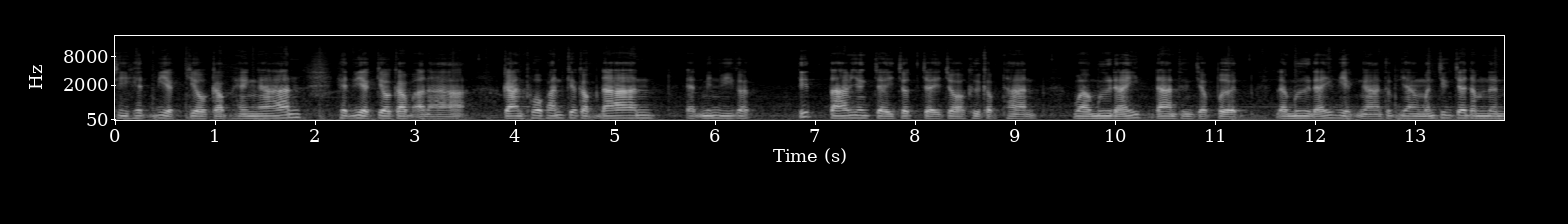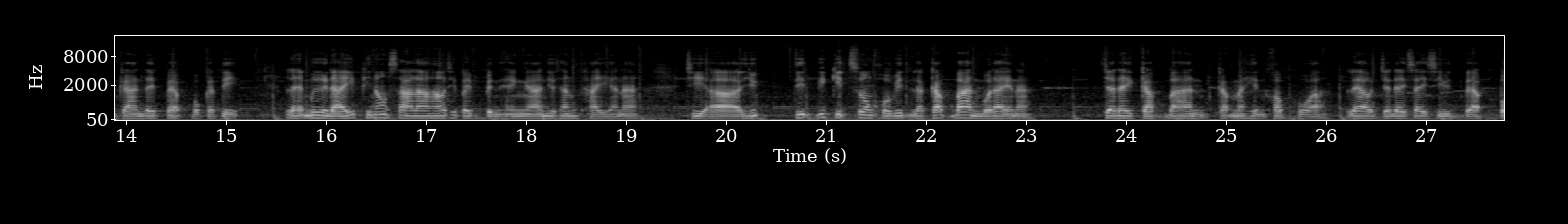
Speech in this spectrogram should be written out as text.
ที่เฮ็ดเวียกเกี่ยวกับแรงงานเฮ็ดเวียกเกี่ยวกับอนาการพัวพันเกี่ยวกับด้านแอดมินวีก็ติดตามอยังใจจดใจจ่อคือกับทาน ว่ามือใดด้านถึงจะเปิด และมือใดเวียกงานทุกอย่างมันจึงจะดำเนินการได้แบบปกติ และมือใดพี่น้องชาลาวเฮาที่ไปเป็นแรงงานอยู่ทั้งไทยนะที่เอ่อติดวิกฤตช่วงโควิด และกลับบ้านบ่ได้นะ จะได้กลับบ้านกลับมาเห็นครอบครัว แล้วจะได้ใช้ชีวิตแบบป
